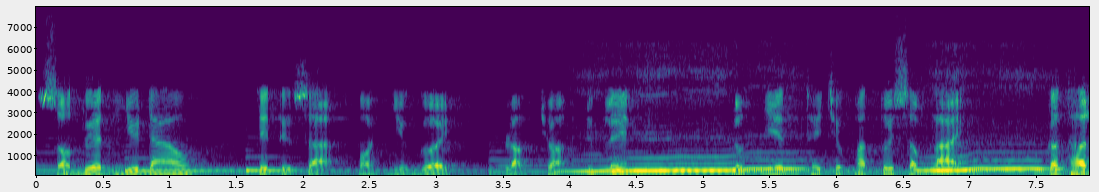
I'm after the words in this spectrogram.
Gió tuyết như đao, Tên tử dạ mỏi nhiều người, Loạn trọn đứng lên. Đột nhiên thấy trước mắt tối sầm lại. Cẩn thận!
